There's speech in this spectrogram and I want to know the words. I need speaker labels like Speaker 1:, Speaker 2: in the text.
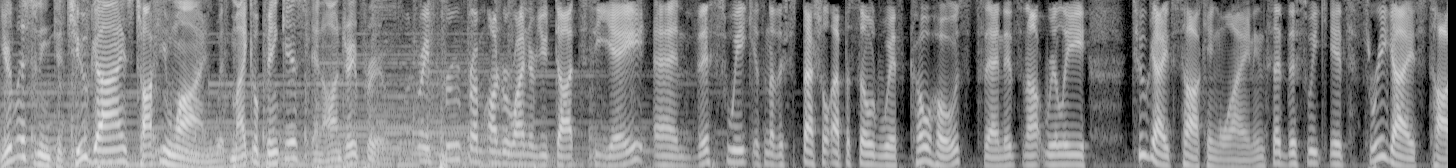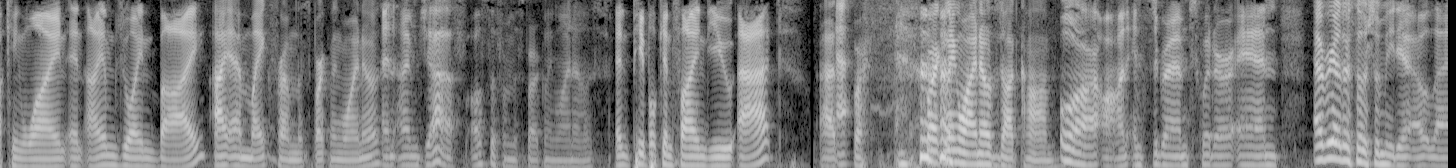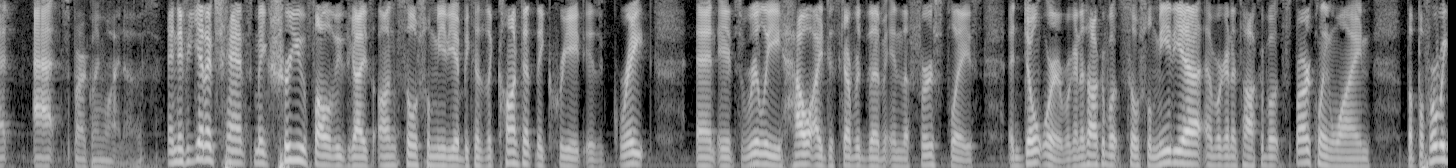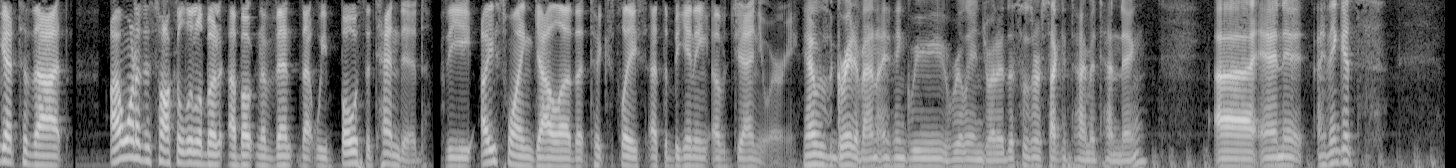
Speaker 1: You're listening to Two Guys Talking Wine with Michael Pincus and Andre Proulx.
Speaker 2: Andre Proulx from AndreWineReview.ca, and this week is another special episode with co-hosts, and it's not really two guys talking wine. Instead, this week it's three guys talking wine, and I am joined by,
Speaker 3: I am Mike from the Sparkling Winos.
Speaker 4: And I'm Jeff, also from the Sparkling Winos.
Speaker 2: and people can find you at.
Speaker 3: at spar- sparklingwinos.com.
Speaker 4: Or on Instagram, Twitter, and every other social media outlet at Sparkling Winos.
Speaker 2: And if you get a chance, make sure you follow these guys on social media because the content they create is great. And it's really how I discovered them in the first place. And don't worry, we're going to talk about social media and we're going to talk about sparkling wine. But before we get to that, I wanted to talk a little bit about an event that we both attended the Ice Wine Gala that takes place at the beginning of January.
Speaker 3: Yeah, it was a great event. I think we really enjoyed it. This was our second time attending. Uh, and it, I think it's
